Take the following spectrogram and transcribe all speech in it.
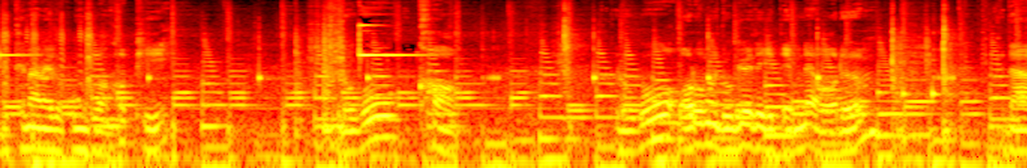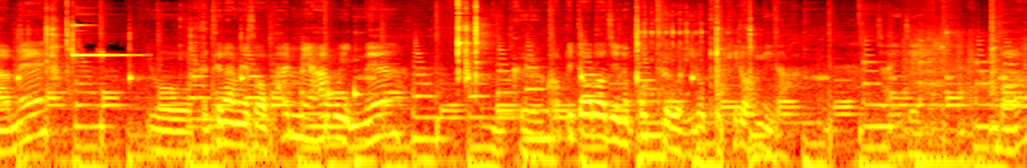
베트남에서 공수한 커피, 그리고 컵, 그리고 얼음을 녹여야 되기 때문에 얼음, 그 다음에 요 베트남에서 판매하고 있는 그 커피 떨어지는 포트 이렇게 필요합니다. 자 이제 한번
